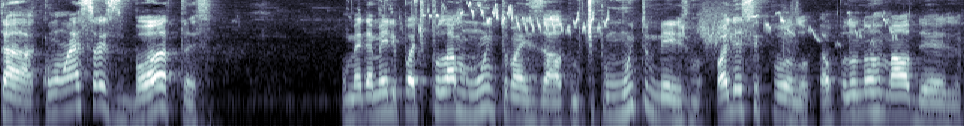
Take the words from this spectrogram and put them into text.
Tá, com essas botas, o Mega Man ele pode pular muito mais alto, tipo muito mesmo. Olha esse pulo, é o pulo normal dele.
